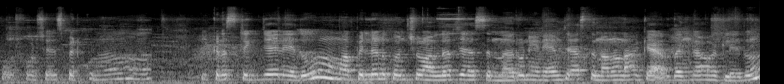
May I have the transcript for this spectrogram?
ఫోర్ ఫోర్ చేసి పెట్టుకున్నాను. ఇక్కడ స్టిక్ చేయలేదు. మా పిల్లలు కొంచెం అల్లరి చేస్తున్నారు. నేనేం చేస్తున్నానో నాకే అర్థం కావట్లేదు.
